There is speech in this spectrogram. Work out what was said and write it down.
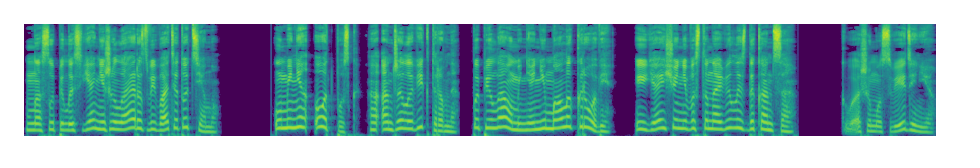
Насупилась я, не желая развивать эту тему. У меня отпуск, а Анжела Викторовна попила у меня немало крови, и я еще не восстановилась до конца. К вашему сведению,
